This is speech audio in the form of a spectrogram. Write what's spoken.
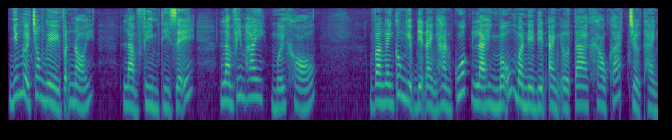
những người trong nghề vẫn nói, làm phim thì dễ, làm phim hay mới khó và ngành công nghiệp điện ảnh Hàn Quốc là hình mẫu mà nền điện ảnh ở ta khao khát trở thành.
